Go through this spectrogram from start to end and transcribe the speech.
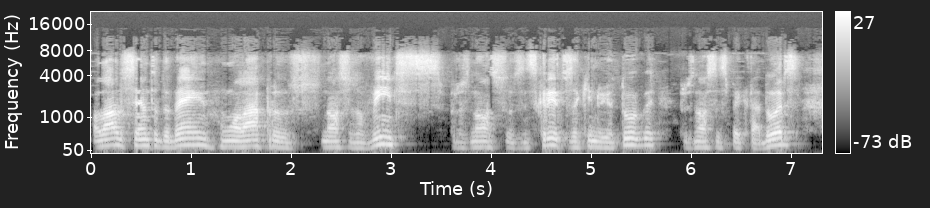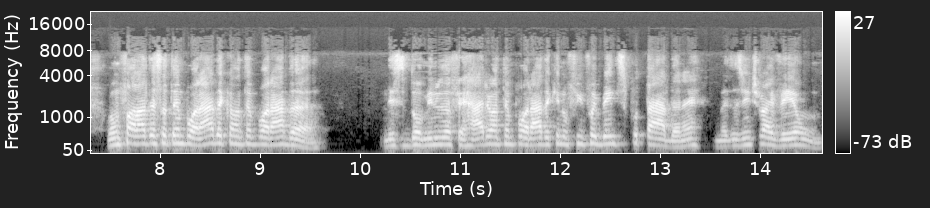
Olá, Luciano, tudo bem? Um olá para os nossos ouvintes, para os nossos inscritos aqui no YouTube, para os nossos espectadores. Vamos falar dessa temporada, que é uma temporada, nesse domínio da Ferrari, uma temporada que no fim foi bem disputada, né? Mas a gente vai ver um,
